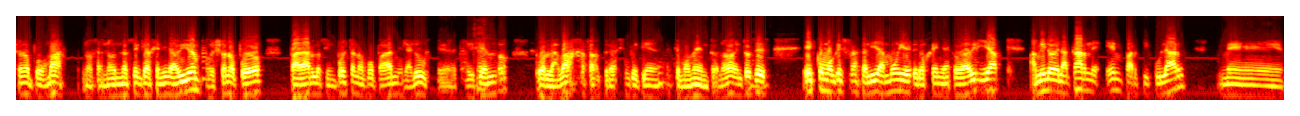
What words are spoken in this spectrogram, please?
yo no puedo más, no, sé, no, no sé en qué Argentina viven porque yo no puedo pagar los impuestos, no puedo pagar ni la luz, que está diciendo, por la baja facturación que tienen en este momento, ¿no? Entonces, es como que es una salida muy heterogénea todavía. A mí lo de la carne en particular me,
